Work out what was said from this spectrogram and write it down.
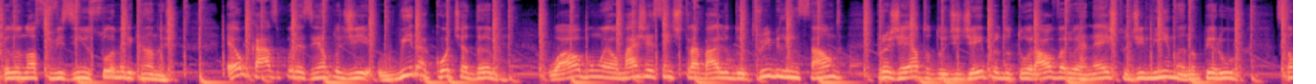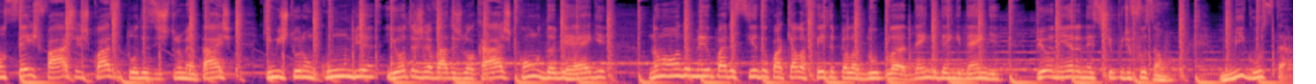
pelos nossos vizinhos sul-americanos. É o caso, por exemplo, de Wiracocha Dub. O álbum é o mais recente trabalho do Tribulin Sound, projeto do DJ produtor Álvaro Ernesto de Lima, no Peru. São seis faixas, quase todas instrumentais, que misturam cúmbia e outras levadas locais com o dub reggae, numa onda meio parecida com aquela feita pela dupla Deng Deng Deng, pioneira nesse tipo de fusão. Me gusta!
